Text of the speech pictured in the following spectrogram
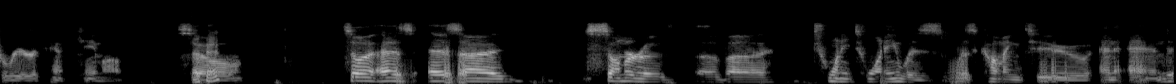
career came up. So. Okay. So as as uh, summer of of uh, 2020 was was coming to an end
